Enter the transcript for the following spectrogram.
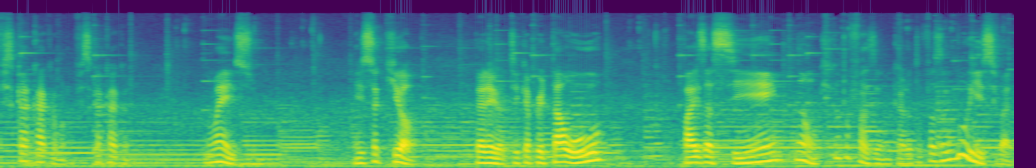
fiz cacaca, mano, fiz cacaca. Não é isso. É isso aqui, ó. Pera aí, eu tenho que apertar o. Faz assim. Não, o que, que eu tô fazendo, cara? Eu tô fazendo burrice, velho.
